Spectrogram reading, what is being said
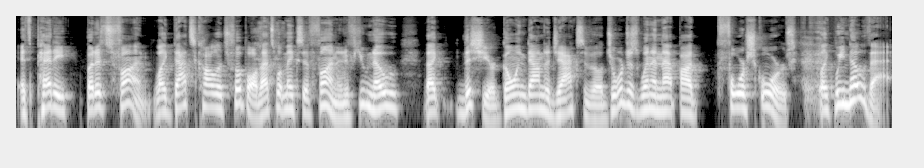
It's petty, but it's fun. Like that's college football. That's what makes it fun. And if you know, like this year, going down to Jacksonville, Georgia's winning that by four scores. Like we know that.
